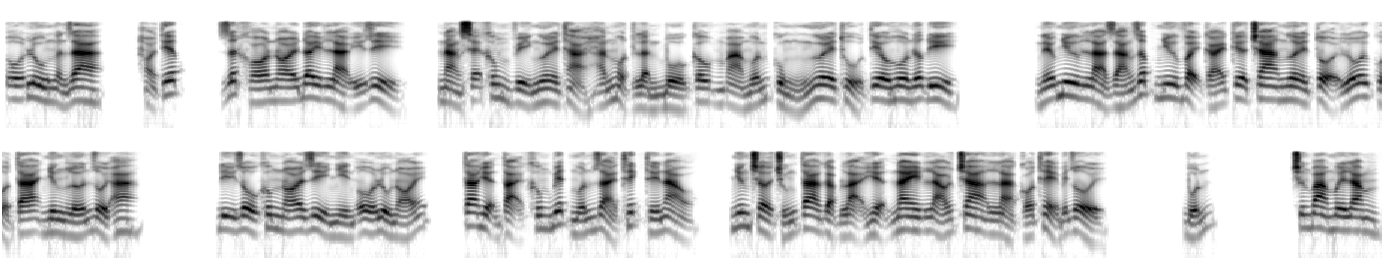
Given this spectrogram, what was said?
Ô lù ngẩn ra, hỏi tiếp, rất khó nói đây là ý gì, nàng sẽ không vì ngươi thả hắn một lần bồ câu mà muốn cùng ngươi thủ tiêu hôn nước đi. Nếu như là dáng dấp như vậy cái kia cha ngươi tội lỗi của ta nhưng lớn rồi a. Đi dồ không nói gì nhìn ô lù nói, ta hiện tại không biết muốn giải thích thế nào, nhưng chờ chúng ta gặp lại hiện nay lão cha là có thể biết rồi. 4. chương 35,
